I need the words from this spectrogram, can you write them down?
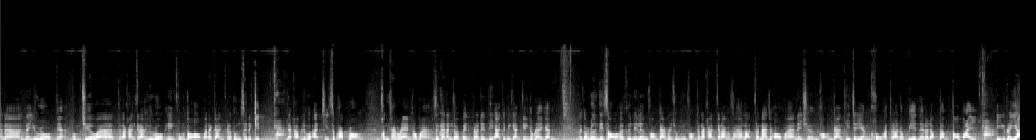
ธนาในยุโรปเนี่ยผมเชื่อว่าธนาคารกลางยุโรปเองคงต้องออกมาตรการกระตุ้นเศรษฐกิจค่ะนะครับหรือว่าอัดฉีดสภาพคล่องค่อนข้างแรงเข้ามา ซึ่งค่ะอันนั้นก็เป็นประเด็นที่อาจจะมีการเก็งกำไรกัน แล้วก็เรื่องที่สองก็คือในเรื่องของการประชุมของธนาคารกลางสหรัฐ ก็น่าจะออกมาในเชิงของการที่จะยังคงอัตราดอกเบี้ยในระดับต่ำต่อไปค่ะอีกระยะยะ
